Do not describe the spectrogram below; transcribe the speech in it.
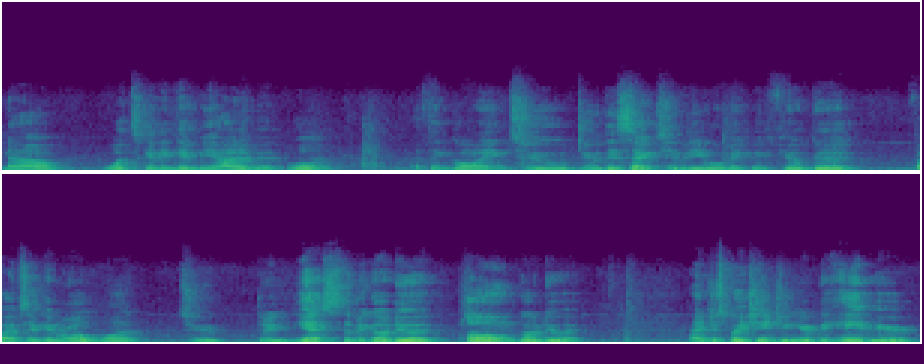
Now, what's going to get me out of it? Well, I think going to do this activity will make me feel good. Five second rule. One, two, three. Yes, let me go do it. Boom, go do it. And just by changing your behavior,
